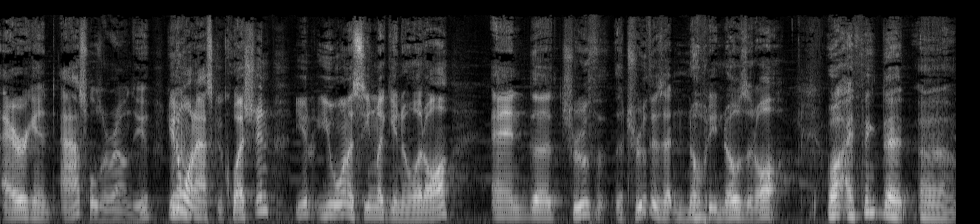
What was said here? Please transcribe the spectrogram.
arrogant assholes around you, you don't want to ask a question. You you want to seem like you know it all. And the truth the truth is that nobody knows it all. Well, I think that uh,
